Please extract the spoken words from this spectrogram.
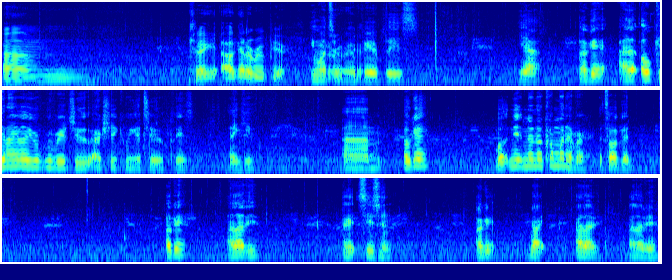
Um, could I? I'll get a root beer. He wants a root beer, please. Yeah. Okay. I, oh, can I have a root beer too? Actually, can we get two, please? Thank you. Um. Okay. Well, no, no, come whenever. It's all good. Okay. I love you. Okay. See you soon. Okay. Bye. I love you. I love you.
